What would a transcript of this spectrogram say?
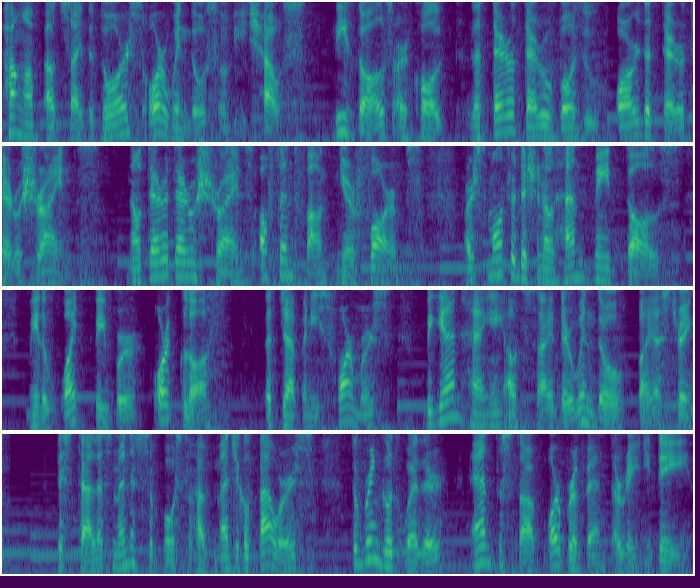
hung up outside the doors or windows of each house. These dolls are called the Teru Teru Bozu or the Teru Teru Shrines. Now Teru Teru shrines often found near farms are small traditional handmade dolls made of white paper or cloth that Japanese farmers began hanging outside their window by a string. This talisman is supposed to have magical powers to bring good weather and to stop or prevent a rainy day.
